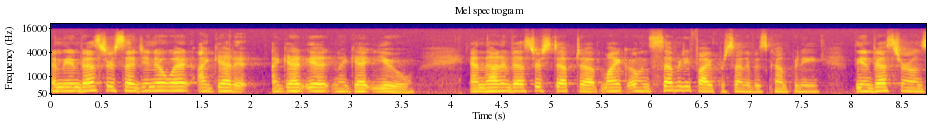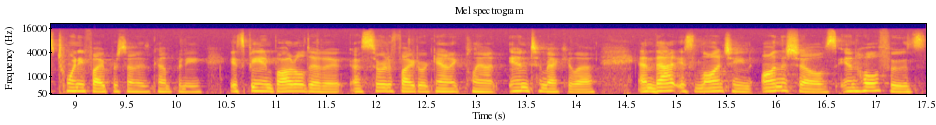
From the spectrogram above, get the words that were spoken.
And the investor said, You know what? I get it. I get it, and I get you. And that investor stepped up. Mike owns 75% of his company. The investor owns 25% of the company. It's being bottled at a, a, certified organic plant in Temecula. And that is launching on the shelves in Whole Foods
